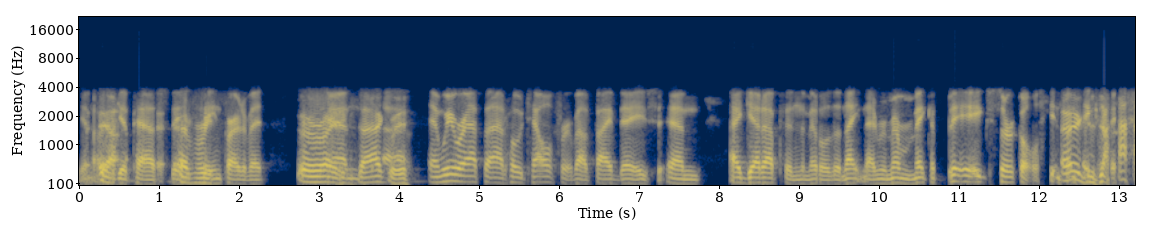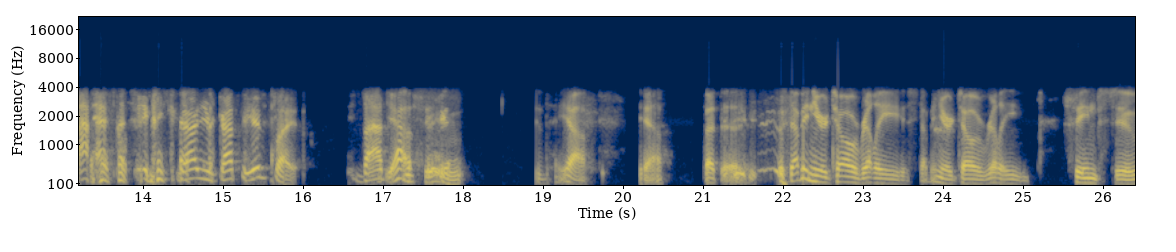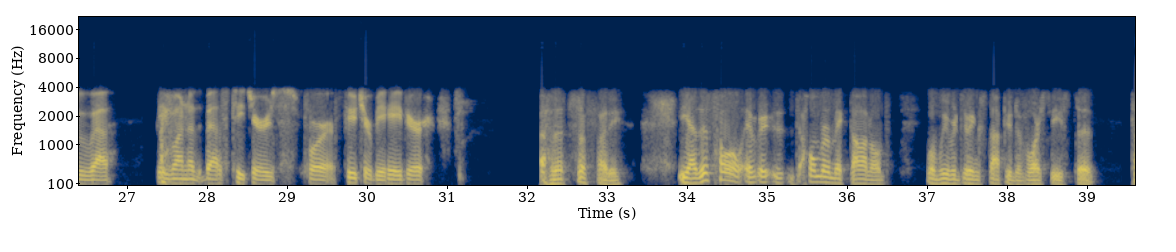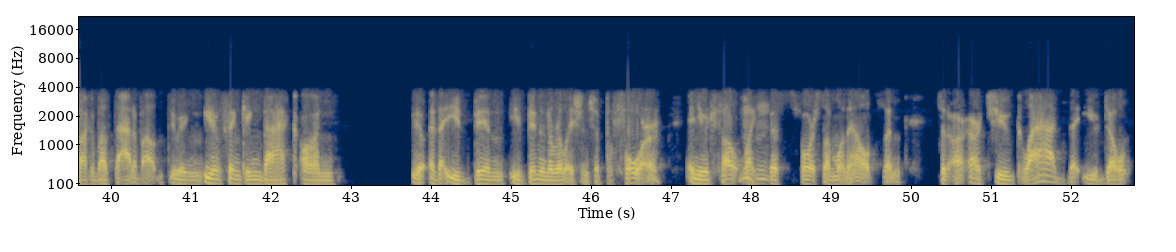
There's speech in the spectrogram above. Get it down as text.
You know, Yeah. to get past the Every- pain part of it. Right. And, exactly. uh, and we were at that hotel for about five days, and I get up in the middle of the night, and I remember make a big circle. You know, exactly. now you've got the insight. That's Yeah, the thing. yeah, yeah. But uh, stubbing your toe really, stubbing your toe really seems to uh, be one of the best teachers for future behavior. Oh, that's so funny. Yeah, this whole Homer McDonald, when we were doing Stop Your Divorce, he used to talk about that, about doing, you know, thinking back on, you know, that you'd been you've been in a relationship before and you had felt like Mhm. this for someone else, and said, Are, "Aren't you glad that you don't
